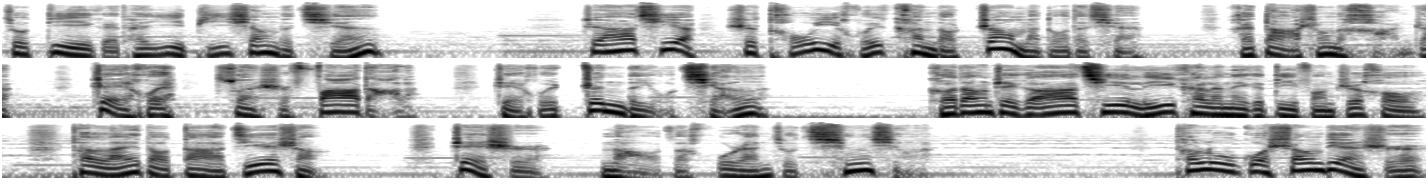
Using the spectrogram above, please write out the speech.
就递给他一皮箱的钱。这阿七啊，是头一回看到这么多的钱，还大声的喊着：“这回算是发达了。”这回真的有钱了，可当这个阿七离开了那个地方之后，他来到大街上，这时脑子忽然就清醒了。他路过商店时，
